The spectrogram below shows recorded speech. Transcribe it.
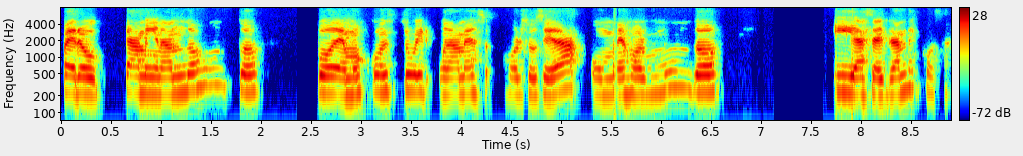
pero caminando juntos podemos construir una mejor sociedad, un mejor mundo y hacer grandes cosas.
